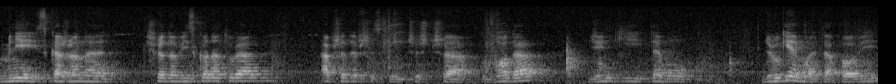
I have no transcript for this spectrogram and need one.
mniej skażone środowisko naturalne, a przede wszystkim czystsza woda dzięki temu drugiemu etapowi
